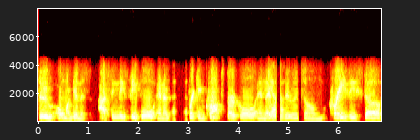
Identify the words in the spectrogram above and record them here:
Sue. Oh my goodness, I seen these people in a freaking crop circle, and they Yeah. were doing some crazy stuff.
